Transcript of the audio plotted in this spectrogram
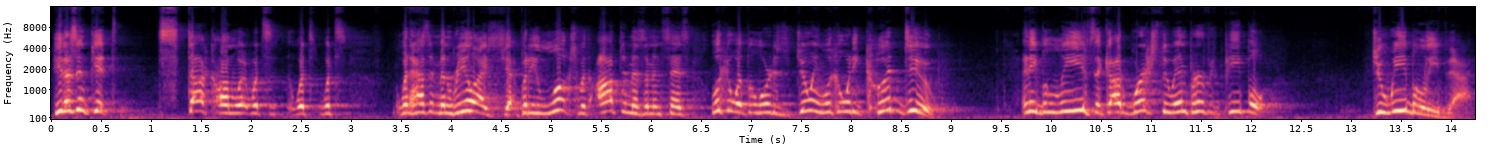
He doesn't get stuck on what, what's, what's, what's, what hasn't been realized yet. But he looks with optimism and says, Look at what the Lord is doing. Look at what he could do. And he believes that God works through imperfect people. Do we believe that?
